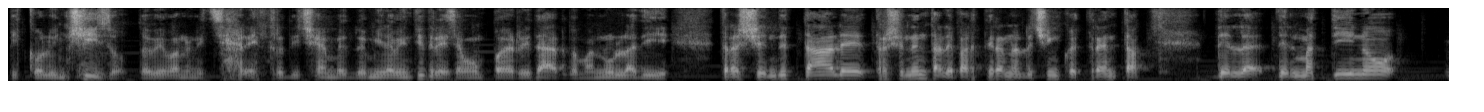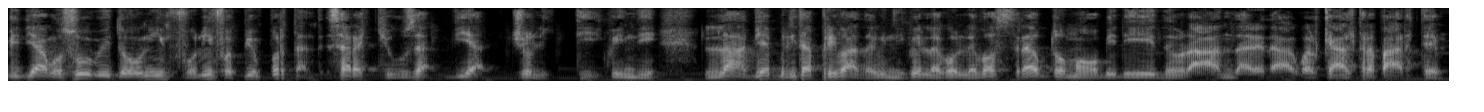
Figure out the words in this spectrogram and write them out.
piccolo inciso, dovevano iniziare entro dicembre 2023, siamo un po' in ritardo, ma nulla di trascendentale. Trascendentale partiranno alle 5.30 del, del mattino. Vi diamo subito un'info, l'info più importante sarà chiusa via Giolitti, quindi la viabilità privata, quindi quella con le vostre automobili, dovrà andare da qualche altra parte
